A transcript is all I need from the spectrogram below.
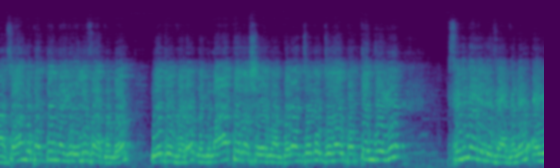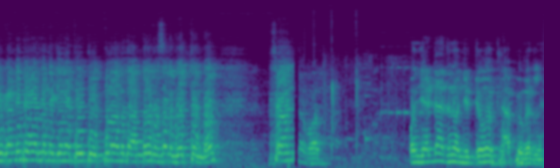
ಆ ಸಾಂಗ್ ಪತ್ತೊಂದಿಗೆ ರಿಲೀಸ್ ಆಗ್ತದೆ ಯೂಟ್ಯೂಬ್ ನಿಮಗೆ ಮಾತೆಲ್ಲ ಶೇರ್ ಮಾಡ್ತಾರೆ. ಅಂತ ಜುಲೈ ಪತ್ತೊಂದಿಗೆ ಸಿನಿಮಾ ರಿಲೀಸ್ ಆಗಲಿ ಅದು ಖಂಡಿತವಾಗ್ಲೂ ನಿಮಗೆ ಪ್ರೀತಿ ಇಪ್ಪು ಅನ್ನೋದು ಹಂಡ್ರೆಡ್ ಪರ್ಸೆಂಟ್ ಗೊತ್ತುಂಟು. ಸೊ ಒಂಜಿ ಎಡ್ಡೆ ಅದನ್ನ ಒಂಜಿ ಜೋರ್ ಕ್ಲಾಪ್ ಬರಲಿ.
